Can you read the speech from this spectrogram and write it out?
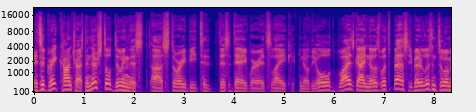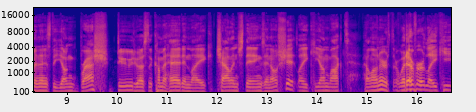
It's a great contrast, and they're still doing this uh, story beat to this day where it's like, you know, the old wise guy knows what's best. You better listen to him. And then it's the young, brash dude who has to come ahead and like challenge things. And oh shit, like he unlocked hell on earth or whatever. Like he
